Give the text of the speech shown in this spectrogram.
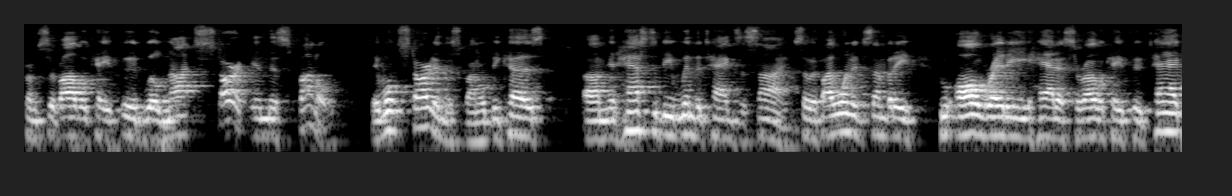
from Survival Cave Food will not start in this funnel. They won't start in this funnel because um, it has to be when the tag's assigned. So if I wanted somebody who already had a Survival Cave Food tag,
